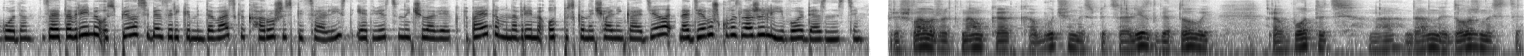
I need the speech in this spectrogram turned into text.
года. За это время успела себя зарекомендовать как хороший специалист и ответственный человек, поэтому на время отпуска начальника отдела на девушку возложили его обязанности. Пришла уже к нам как обученный специалист, готовый работать на данной должности,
